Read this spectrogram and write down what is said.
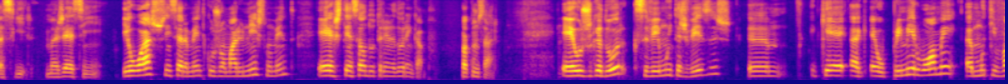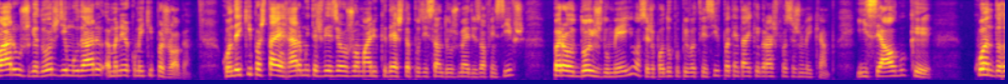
a seguir. Mas é assim, eu acho sinceramente que o João Mário neste momento é a extensão do treinador em campo. Para começar, é o jogador que se vê muitas vezes hum, que é, é o primeiro homem a motivar os jogadores e a mudar a maneira como a equipa joga. Quando a equipa está a errar, muitas vezes é o João Mário que desce da posição dos médios ofensivos para o 2 do meio, ou seja, para o duplo pivô defensivo, para tentar equilibrar as forças no meio campo. E isso é algo que, quando,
